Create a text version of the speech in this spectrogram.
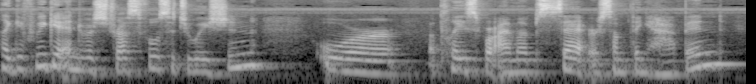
like if we get into a stressful situation or a place where I'm upset or something happened,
